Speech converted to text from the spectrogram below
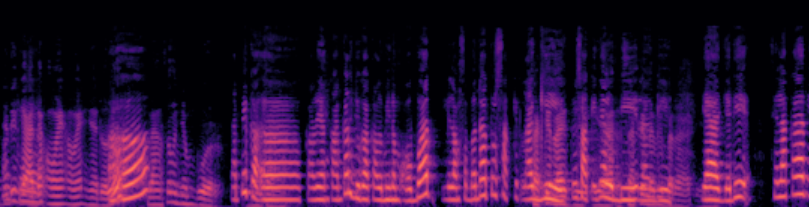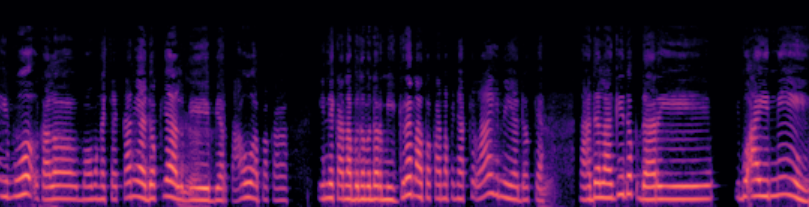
Jadi nggak okay. ada oek-oeknya dulu, uh -huh. langsung nyembur. Tapi gitu. uh, kalau yang kanker juga kalau minum obat hilang sebentar terus sakit lagi. Sakit lagi. Itu sakitnya ya, lebih sakit lagi. Lebih berat, ya. ya, jadi silakan Ibu kalau mau mengecekkan ya, Dok ya, lebih ya. biar tahu apakah ini karena benar-benar migrain atau karena penyakit lain nih ya, Dok ya. ya. Nah, ada lagi dok dari Ibu Aini.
